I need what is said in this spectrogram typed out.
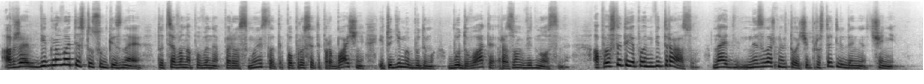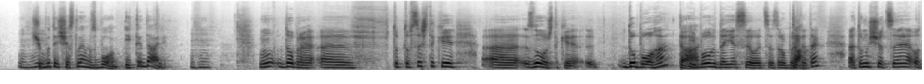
А вже відновити стосунки з нею, то це вона повинна переосмислити, попросити пробачення, і тоді ми будемо будувати разом відносини. А простити я повинен відразу, навіть незалежно від того, чи простить людина чи ні. Щоб бути щасливим з Богом, і йти далі. Ну, добре. Е, тобто, все ж таки, е, знову ж таки, е, до Бога, Так. і Бог дає сили це зробити, так? Так. Е, Тому що це, от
